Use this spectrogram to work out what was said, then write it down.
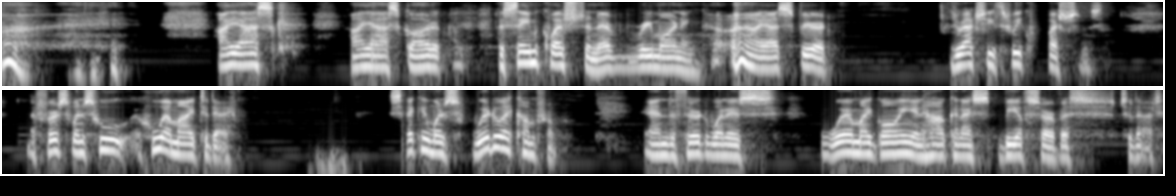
I ask I ask God the same question every morning. I ask Spirit, there are actually three questions. The first one is who who am I today? Second one is where do I come from? And the third one is where am I going and how can I be of service to that?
